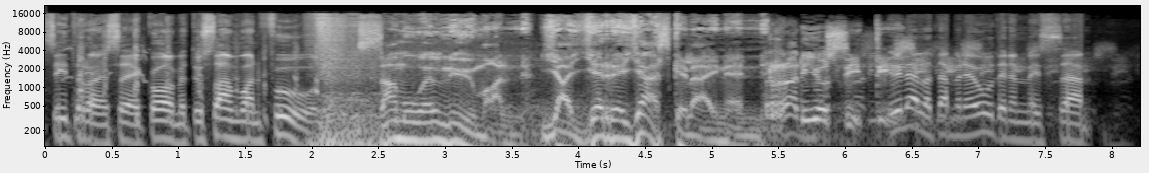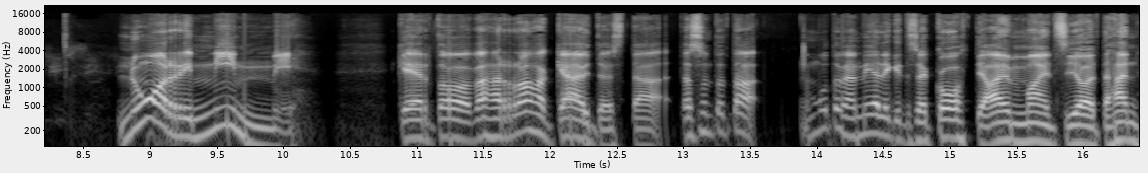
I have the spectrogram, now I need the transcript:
Citroen C3 to someone fool. Samuel Nyman ja Jere Jäskeläinen. Radio City. Ylellä tämmönen uutinen, missä nuori Mimmi kertoo vähän rahakäytöstä. Tässä on tota, muutamia mielenkiintoisia kohtia. Aiemmin mainitsin jo, että hän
